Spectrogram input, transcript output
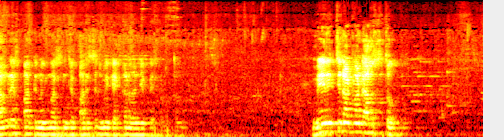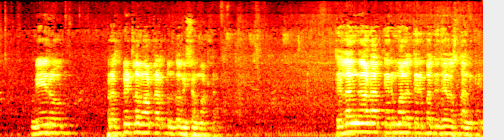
కాంగ్రెస్ పార్టీని విమర్శించే పరిస్థితి మీకు ఎక్కడదని చెప్పేసి అడుగుతాను. మీరు ఇచ్చినటువంటి అలసతో మీరు ప్రెస్ మీట్లో మాట్లాడుతూ ఇంకో విషయం మాట్లాడు తెలంగాణ తిరుమల తిరుపతి దేవస్థానానికి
